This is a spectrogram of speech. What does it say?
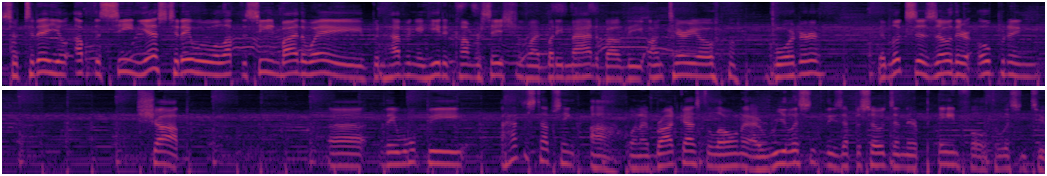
So today you'll up the scene. Yes, today we will up the scene. By the way, I've been having a heated conversation with my buddy Matt about the Ontario border. It looks as though they're opening shop. Uh, they won't be. I have to stop saying ah when I broadcast alone. I re-listen to these episodes and they're painful to listen to.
